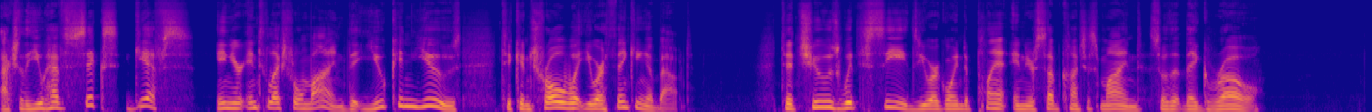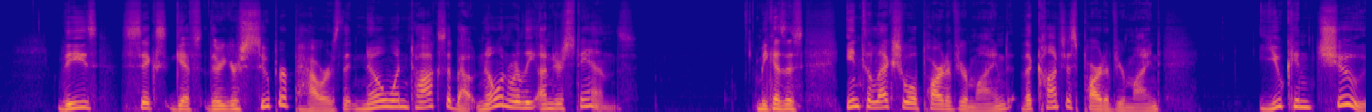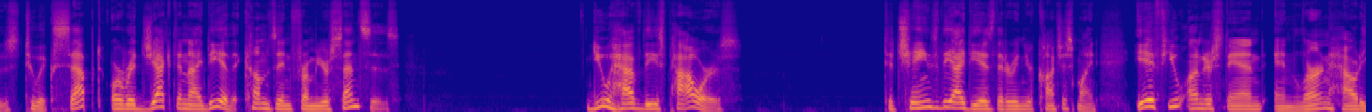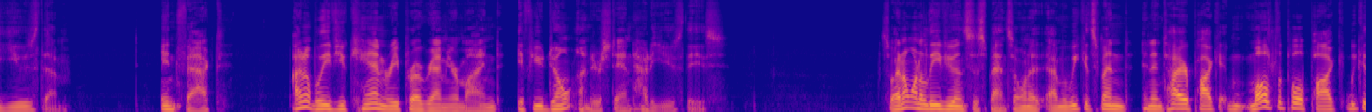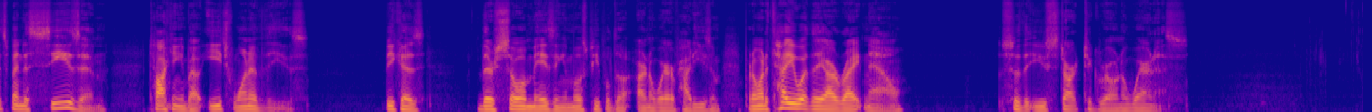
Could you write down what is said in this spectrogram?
Actually, you have six gifts in your intellectual mind that you can use to control what you are thinking about, to choose which seeds you are going to plant in your subconscious mind so that they grow. These six gifts, they're your superpowers that no one talks about, no one really understands. Because this intellectual part of your mind, the conscious part of your mind, you can choose to accept or reject an idea that comes in from your senses. You have these powers to change the ideas that are in your conscious mind if you understand and learn how to use them. In fact, I don't believe you can reprogram your mind if you don't understand how to use these. So I don't want to leave you in suspense. I want to I mean we could spend an entire podcast multiple pod we could spend a season talking about each one of these because they're so amazing and most people aren't aware of how to use them. But I want to tell you what they are right now so that you start to grow in awareness.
